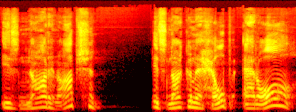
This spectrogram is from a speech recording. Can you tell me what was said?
is not an option. It's not going to help at all.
